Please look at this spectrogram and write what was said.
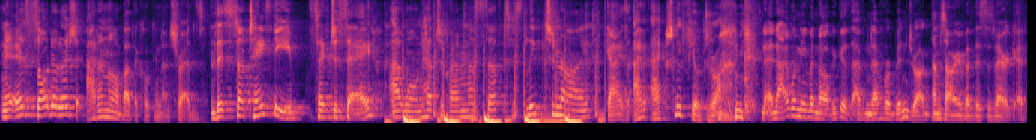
it is so delicious. I don't know about the coconut shreds. This is so tasty. Safe to say, I won't have to cry myself to sleep tonight. Guys, I actually feel drunk. and I wouldn't even know because I've never been drunk. I'm sorry, but this is very good.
